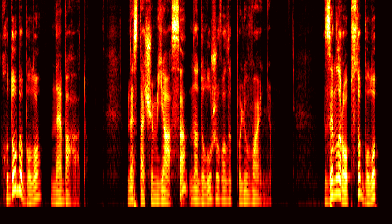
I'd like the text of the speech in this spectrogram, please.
Худоби було небагато. Нестачу м'яса надолужували полювання. Землеробство було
